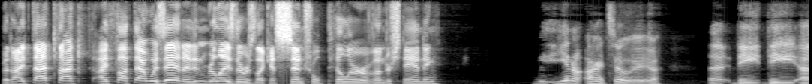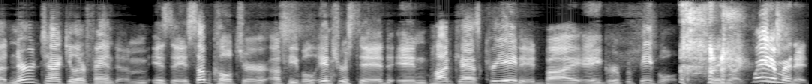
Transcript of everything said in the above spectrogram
but I thought that I thought that was it. I didn't realize there was like a central pillar of understanding. You know, all right. So uh, the the uh, nerdtacular fandom is a subculture of people interested in podcasts created by a group of people. And then you're like, wait a minute.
